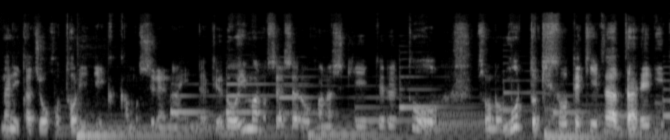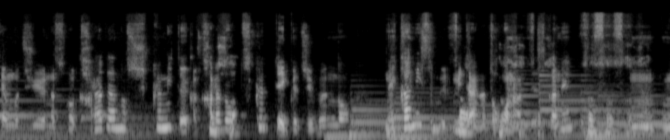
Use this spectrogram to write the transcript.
何か情報を取りに行くかもしれないんだけど今の先生のお話聞いてるとそのもっと基礎的な誰にでも重要なその体の仕組みというか体を作っていく自分のメカニズムみたいなとこなんですかね。そうそうそう。うんうん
